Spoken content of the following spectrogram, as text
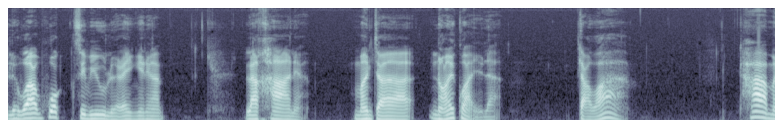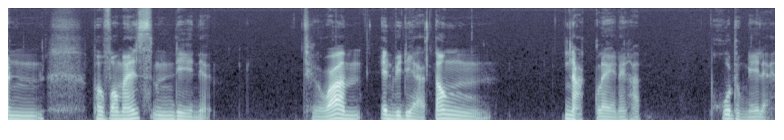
หรือว่าพวก CPU หรืออะไรอย่างเงี้ยนะครับ ราคาเนี่ยมันจะน้อยกว่าอยู่แล้ว แต่ว่าถ้ามัน performance มันดีเนี่ย ถือว่า NVIDIA ต้องหนักเลยนะครับ พูดตรงนี้แหละ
